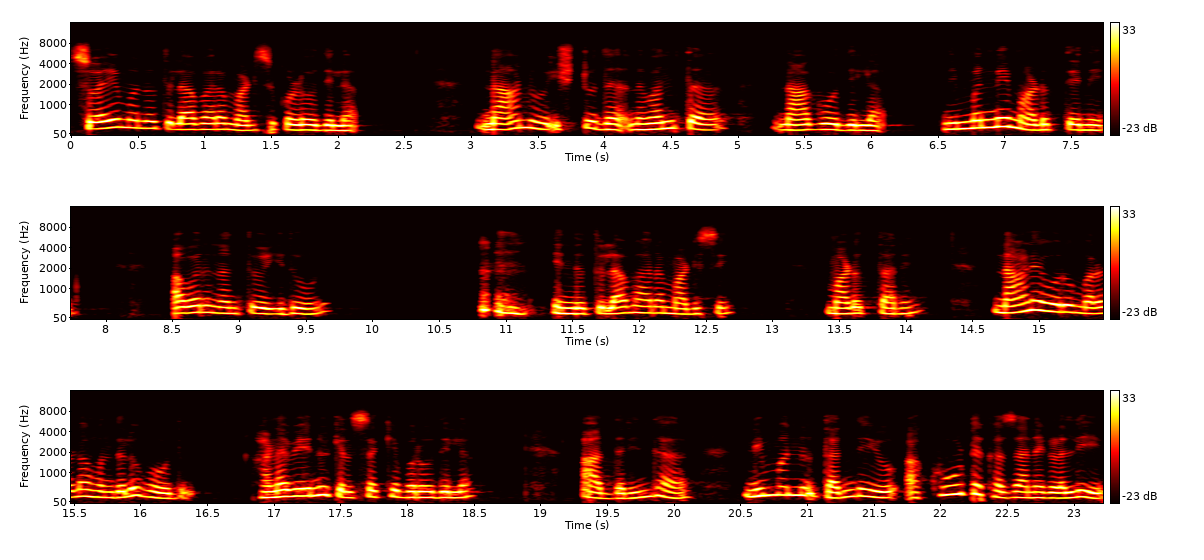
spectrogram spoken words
ಸ್ವಯಂವನ್ನು ತುಲಾಭಾರ ಮಾಡಿಸಿಕೊಳ್ಳುವುದಿಲ್ಲ. ನಾನು ಇಷ್ಟು ಧನವಂತನಾಗುವುದಿಲ್ಲ ನಿಮ್ಮನ್ನೇ ಮಾಡುತ್ತೇನೆ. ಅವರನ್ನಂತೂ ಇದು ಎಂದು ತುಲಾಭಾರ ಮಾಡಿಸಿ ಮಾಡುತ್ತಾರೆ ನಾಳೆ ಅವರು ಮರಣ ಹೊಂದಲೂಬಹುದು ಹಣವೇನೂ ಕೆಲಸಕ್ಕೆ ಬರುವುದಿಲ್ಲ. ಆದ್ದರಿಂದ ನಿಮ್ಮನ್ನು ತಂದೆಯು ಅಕೂಟ ಖಜಾನೆಗಳಲ್ಲಿ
